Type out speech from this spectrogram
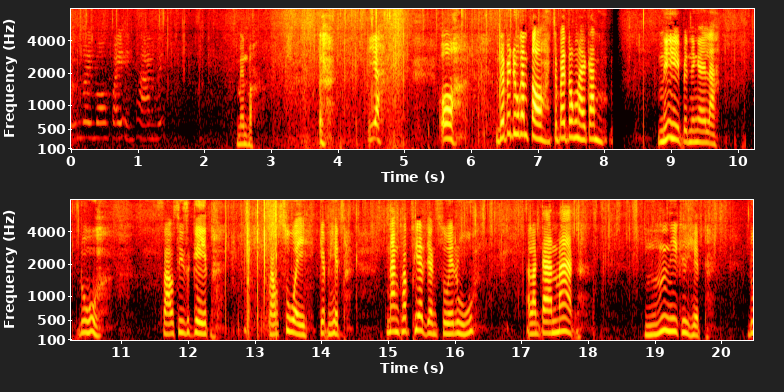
ูงเลยมองไปเห็นทางเลย แม่นปะเอ้ยเอียโอ้ เดี๋ยวไปดูกันต่อจะไปตรงไหนกัน นี่เป็นยังไงล่ะ ดูสาวซีสเกต สาวสวย เก็บเห็ด นั่งพับเพียบอย่างสวยหรูอลังการมากนี่คือเห็ด ดู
